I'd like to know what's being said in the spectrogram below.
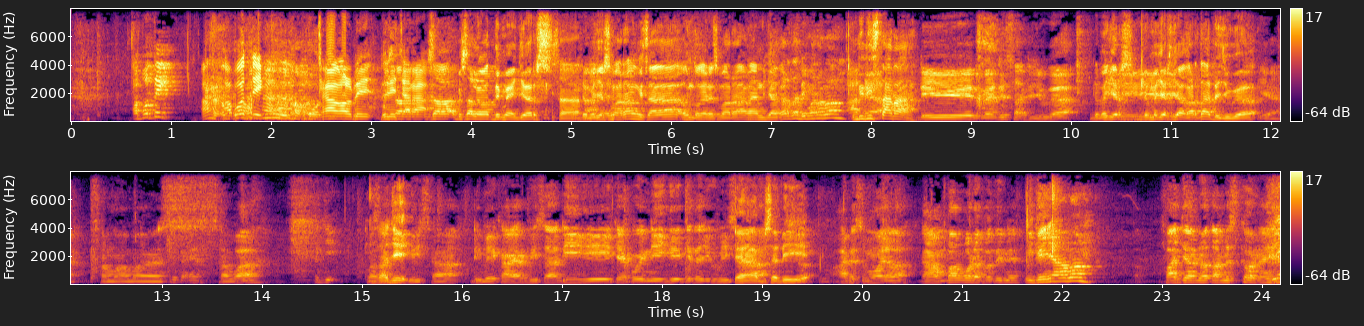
Apotik. Ah, apotik. Nah, kalau beli, beli bisa, cara bisa bisa lewat di Majors. Di Majors Semarang bisa untuk yang di Semarang. Yang di Jakarta di mana, Bang? Di Distara. Di The Majors ada juga. Di Majors di Majors Jakarta ada juga. Iya, sama Mas apa? Mas Haji. Bisa di BKR bisa di kepoin di IG kita juga bisa. Ya, bisa di- ada semuanya lah. Gampang kok dapetinnya. IG-nya apa, Bang? Fajar dot underscore nih.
